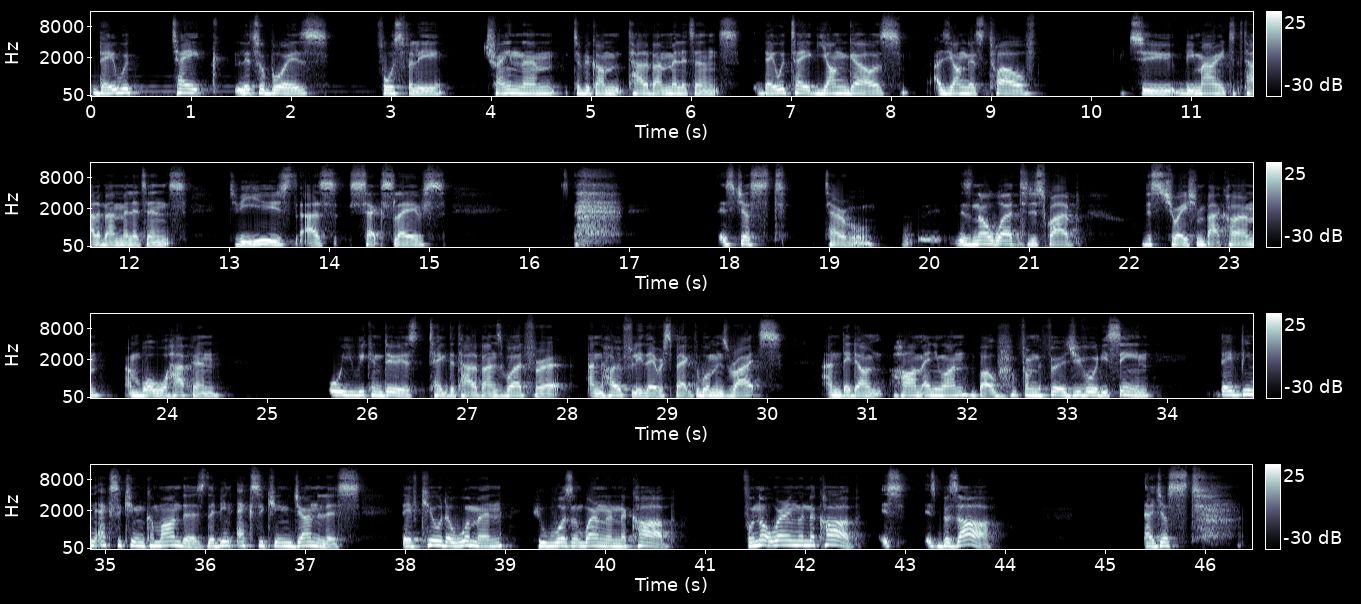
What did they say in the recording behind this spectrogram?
They would take little boys forcefully, train them to become Taliban militants. They would take young girls as young as 12 to be married to Taliban militants, to be used as sex slaves. It's just terrible. There's no word to describe the situation back home and what will happen. All we can do is take the Taliban's word for it and hopefully they respect the women's rights and they don't harm anyone. But from the footage you've already seen, they've been executing commanders, they've been executing journalists, they've killed a woman who wasn't wearing a niqab for not wearing a niqab. It's it's bizarre. I just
